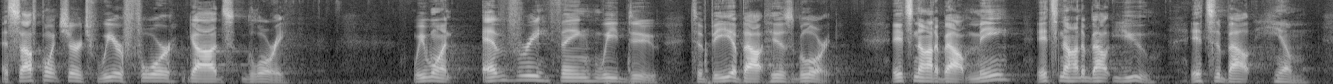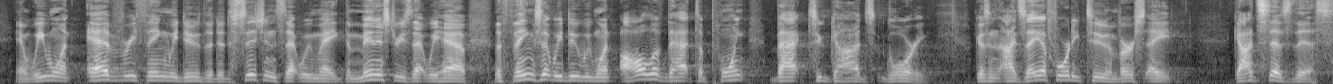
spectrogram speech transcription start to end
At South Point Church, we are for God's glory. We want everything we do to be about His glory. It's not about me, it's not about you, it's about Him. And we want everything we do, the decisions that we make, the ministries that we have, the things that we do, we want all of that to point back to God's glory. Because in Isaiah 42 and verse 8, God says this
